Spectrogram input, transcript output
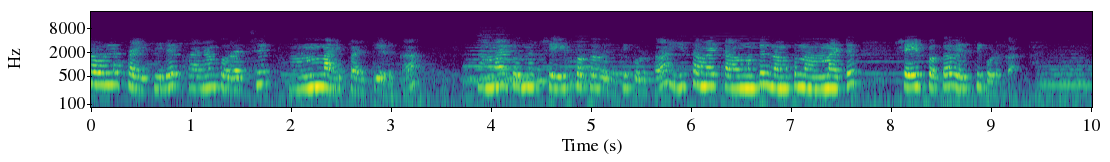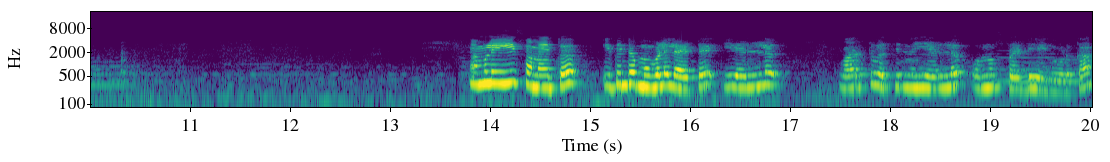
ഇഷ്ടമുള്ള സൈസിൽ കനം കുറച്ച് നന്നായി പരത്തിയെടുക്കാം. നന്നായിട്ടൊന്ന് ഷേപ്പൊക്കെ വരുത്തി കൊടുക്കാം. ഈ സമയത്താവുമെങ്കിൽ നമുക്ക് നന്നായിട്ട് ഷേപ്പൊക്കെ വരുത്തി കൊടുക്കാം. നമ്മൾ ഈ സമയത്ത് ഇതിന്റെ മുകളിലായിട്ട് ഈ എൾ വറുത്ത് വെച്ചിരുന്ന ഈ എൾ ഒന്ന് സ്പ്രെഡ് ചെയ്ത് കൊടുക്കാം.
